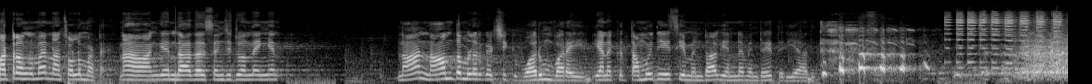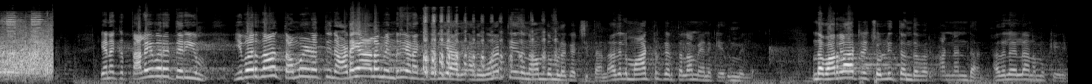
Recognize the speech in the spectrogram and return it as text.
மற்றவங்க மாதிரி நான் சொல்ல மாட்டேன். நான் அங்கேருந்து அதை செஞ்சுட்டு வந்தேன் இங்கே. நான் நாம் தமிழர் கட்சிக்கு வரும் வரை எனக்கு தமிழ் தேசியம் என்றால் என்னவென்றே தெரியாது. எனக்கு தலைவரை தெரியும். இவர்தான் தமிழினத்தின் அடையாளம் என்று எனக்கு தெரியாது. அதை உணர்த்தியது நாம் தமிழர் கட்சி தான். அதில் மாற்று கருத்தெல்லாம் எனக்கு எதுவும் இல்லை. இந்த வரலாற்றை சொல்லி தந்தவர் அண்ணன் தான். அதுல எல்லாம் நமக்கு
